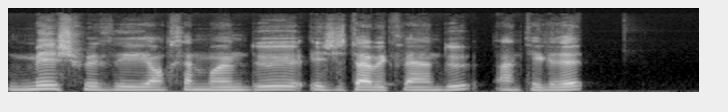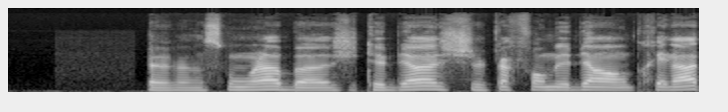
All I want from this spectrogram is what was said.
mais je faisais entraînement N2 et j'étais avec la N2 intégrée. Euh, à ce moment-là, bah, j'étais bien, je performais bien en prénat,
